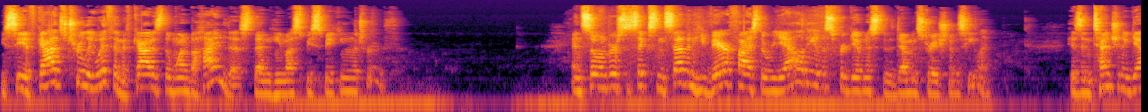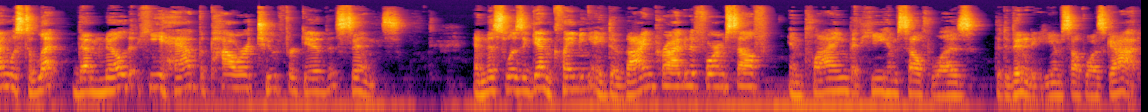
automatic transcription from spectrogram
You see, if God's truly with him, if God is the one behind this, then he must be speaking the truth. And so in verses 6 and 7, he verifies the reality of his forgiveness through the demonstration of his healing. His intention again was to let them know that he had the power to forgive sins. And this was again claiming a divine prerogative for himself, implying that he himself was the divinity, he himself was God.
